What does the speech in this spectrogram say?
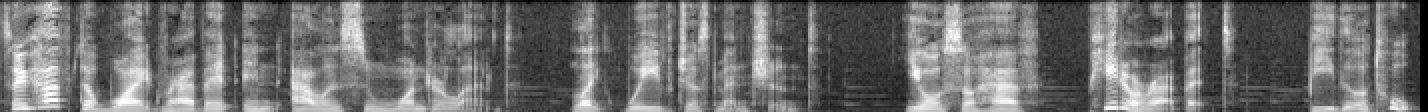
So you have the white rabbit in Alice in Wonderland like we've just mentioned. You also have Peter Rabbit, 彼得兔.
